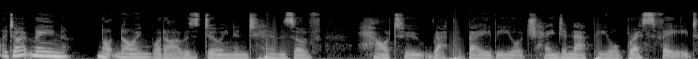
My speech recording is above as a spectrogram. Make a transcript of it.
I don't mean not knowing what I was doing in terms of how to wrap a baby or change a nappy or breastfeed.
